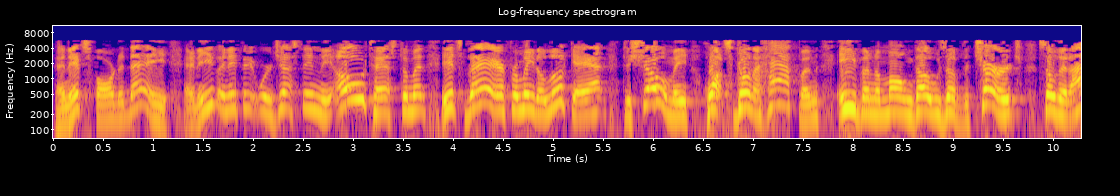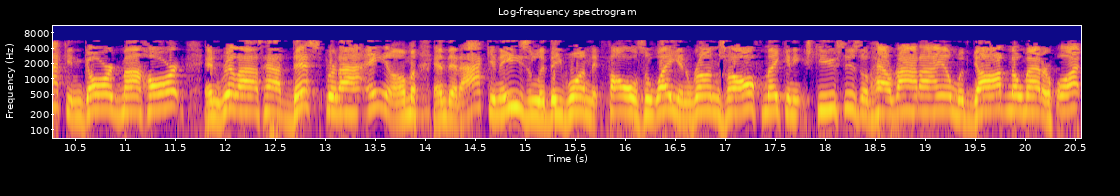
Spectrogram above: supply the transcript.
and it's for today. And even if it were just in the Old Testament, it's there for me to look at to show me what's going to happen even among those of the church so that I can guard my heart and realize how desperate I am and that I can easily be one that falls away and runs off making excuses of how right I am with God no matter what.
